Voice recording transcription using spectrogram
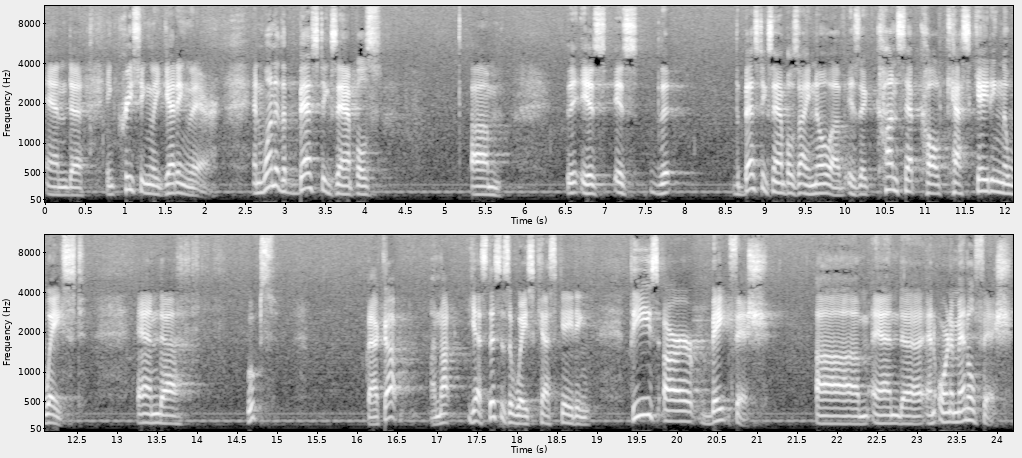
and uh, increasingly getting there. And one of the best examples um, is, is that the best examples I know of is a concept called cascading the waste. And, uh, oops, back up. I'm not, yes, this is a waste cascading. These are bait fish um, and, uh, and ornamental fish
